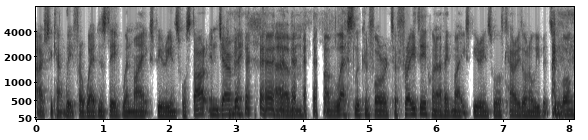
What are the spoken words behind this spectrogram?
I actually can't wait for Wednesday when my experience will start in Germany. Um, I'm less looking forward to Friday when I think my experience will have carried on a wee bit too long.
